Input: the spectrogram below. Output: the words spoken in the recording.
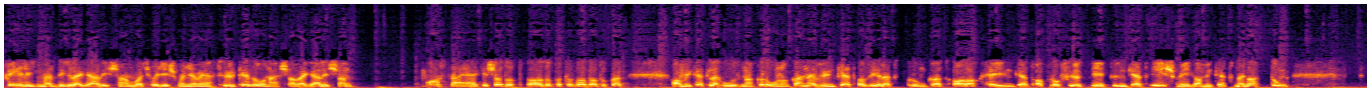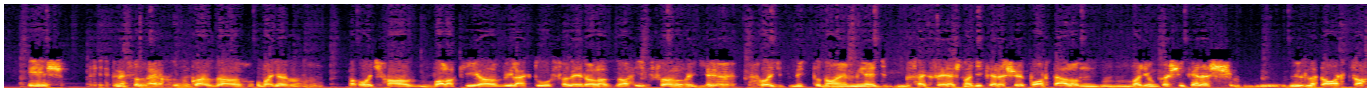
félig meddig legálisan, vagy hogy is mondjam, ilyen szürkezónásan legálisan használják is adott, azokat az adatokat, amiket lehúznak rólunk. A nevünket, az életkorunkat, a lakhelyünket, a profilképünket, és még amiket megadtunk, és ezt találkozunk azzal, vagy az, hogyha valaki a világ túlfeléről azzal hív fel, hogy, hogy mit tudom én, mi egy szexélyes nagy kereső portálon vagyunk a sikeres üzlet arca.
